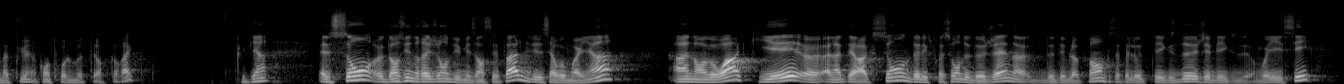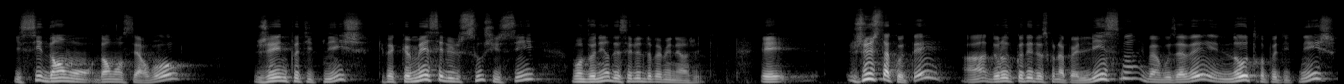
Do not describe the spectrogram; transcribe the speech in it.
n'a plus un contrôle moteur correct, eh bien, elles sont euh, dans une région du mésencéphale, du cerveau moyen, à un endroit qui est euh, à l'interaction de l'expression de deux gènes de développement qui s'appellent OTX2 et GBX2. vous voyez ici, ici dans mon, dans mon cerveau, j'ai une petite niche qui fait que mes cellules souches ici vont devenir des cellules dopaminergiques. Et Juste à côté, hein, de l'autre côté de ce qu'on appelle l'isthme, eh vous avez une autre petite niche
